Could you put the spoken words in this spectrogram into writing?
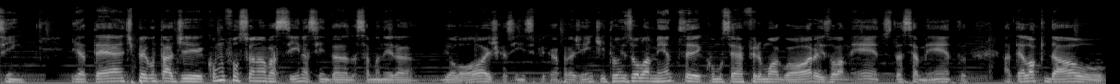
Sim. E até a gente perguntar de como funciona a vacina, assim, da, dessa maneira biológica, assim, explicar pra gente. Então, isolamento, como você afirmou agora, isolamento, distanciamento, até lockdown,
